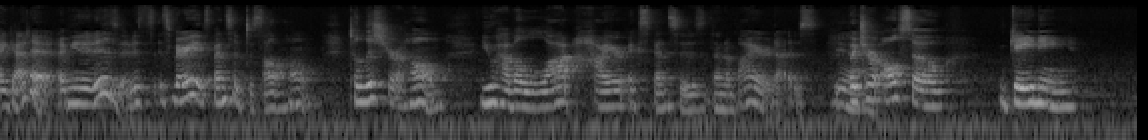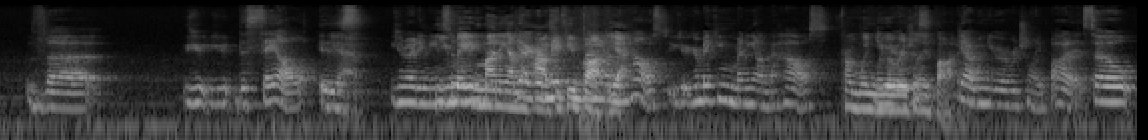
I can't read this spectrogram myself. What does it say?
I get it i mean it is it's, it's very expensive to sell a home to list your home you have a lot higher expenses than a buyer does Yeah. but you're also gaining the you, you the sale is Yeah. You know what I mean. You made money on the house if you money bought- on yeah. the house. You're, you're making money on the house from when, when you originally bought it. Yeah, when you originally bought it. So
